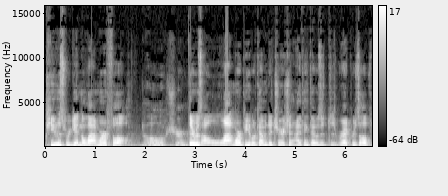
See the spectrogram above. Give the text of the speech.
pews were getting a lot more full. Oh, sure. There was a lot more people coming to church, and I think that was a direct result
